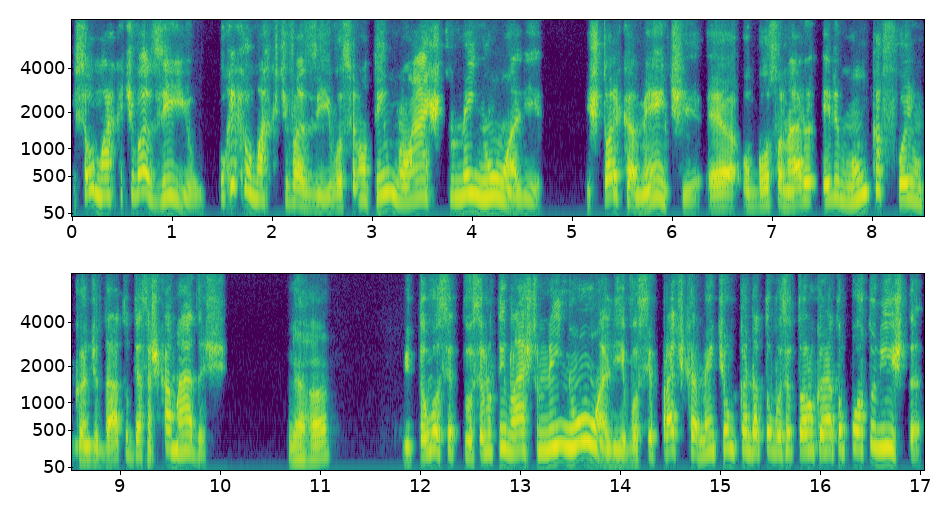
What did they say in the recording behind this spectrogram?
Isso é um marketing vazio. Que, que é um marketing vazio? Você não tem um lastro nenhum ali. Historicamente, é, o Bolsonaro ele nunca foi um candidato dessas camadas. Uhum. Então você, você não tem lastro nenhum ali. Você praticamente é um candidato, você torna um candidato oportunista.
